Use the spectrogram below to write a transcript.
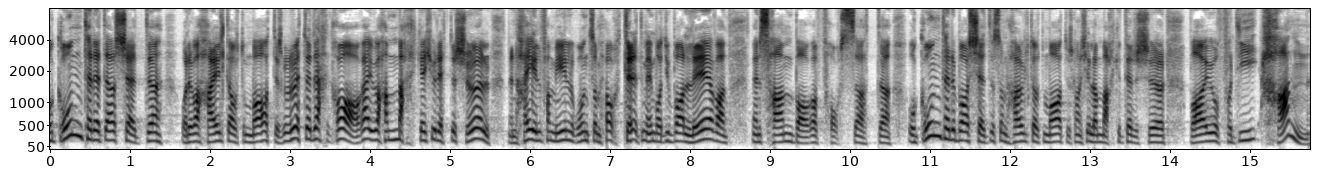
Og Grunnen til dette skjedde, og det var helt automatisk og du vet Det rare er jo, Han merka ikke dette sjøl, men hele familien rundt som hørte dette, vi måtte jo bare leve han, mens han bare fortsatte. Og Grunnen til det bare skjedde sånn helt automatisk, han ikke la merke til det selv, var jo fordi han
